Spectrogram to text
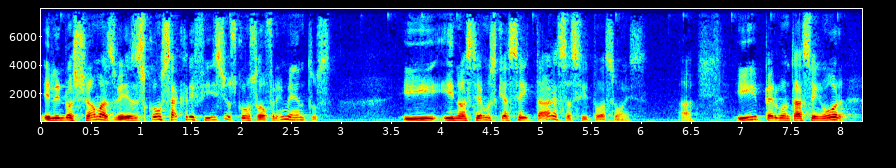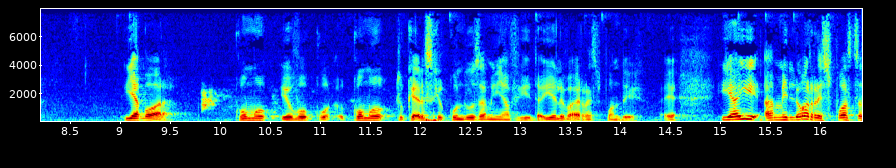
Ele nos chama, às vezes, com sacrifícios, com sofrimentos. E, e nós temos que aceitar essas situações. Tá? E perguntar, Senhor, e agora? Como eu vou como tu queres que eu conduza a minha vida? E ele vai responder. É. e aí a melhor resposta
